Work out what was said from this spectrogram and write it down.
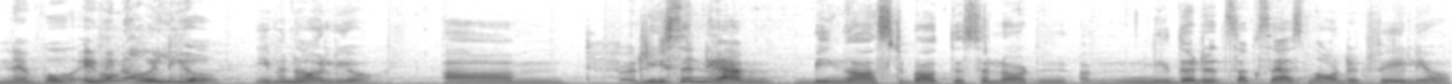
Never. Even no. earlier. Even earlier. Um, recently, I'm being asked about this a lot. N neither did success nor did failure.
